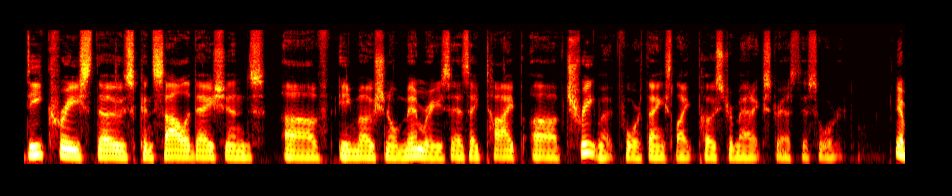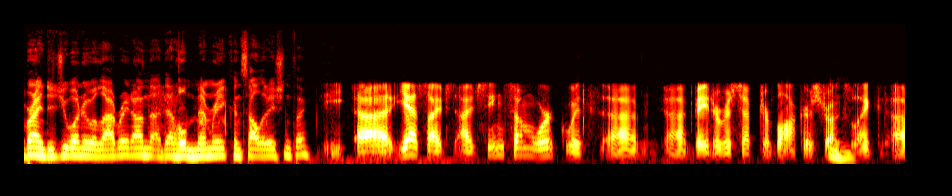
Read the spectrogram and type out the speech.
decrease those consolidations of emotional memories as a type of treatment for things like post traumatic stress disorder. Yeah, Brian, did you want to elaborate on that, that whole memory consolidation thing? Uh, yes, I've I've seen some work with uh, uh, beta receptor blockers, drugs mm-hmm. like uh,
